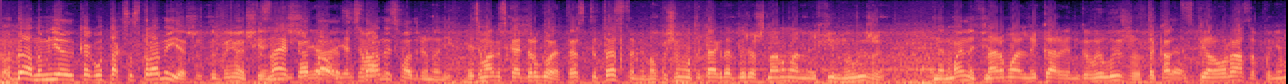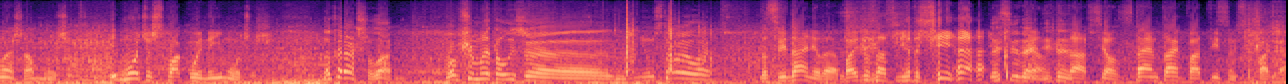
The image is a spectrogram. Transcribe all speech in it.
Ну да, но мне как вот так со стороны, я же, ты понимаешь, я Знаешь, не катал, я- я, я со стороны могу- смотрю на них. Я тебе могу сказать другое. Тесты тестами, но почему-то, когда берешь нормальные фирмы лыжи, Нормально фильм? нормальные карвинговые лыжи, ты как-то Да. с первого раза понимаешь, а мочит. И мочишь спокойно, и мочишь. Ну хорошо, ладно. В общем, эта лыжа э, не устроила. До свидания, да. Пойду за следующей. До свидания. Да, все. Ставим так, подписываемся. Пока.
